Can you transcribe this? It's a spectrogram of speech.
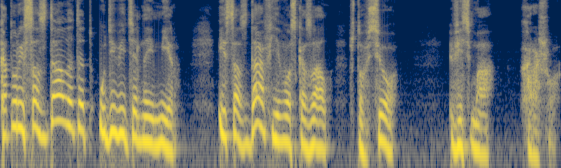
который создал этот удивительный мир, и, создав его, сказал, что все весьма хорошо.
